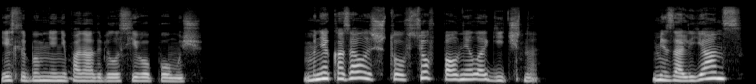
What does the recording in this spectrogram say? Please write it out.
если бы мне не понадобилась его помощь. Мне казалось, что все вполне логично. Мезальянс,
